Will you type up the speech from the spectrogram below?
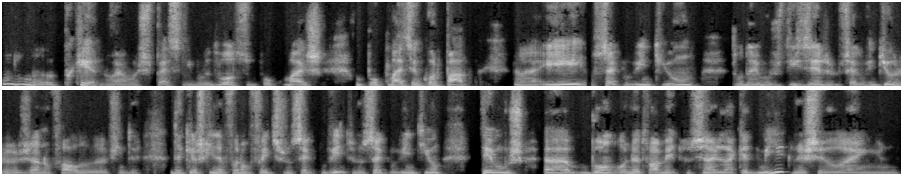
um, pequeno, é uma espécie de livro de bolso, um pouco mais, um pouco mais encorpado. É? E no século XXI, podemos dizer, no século XXI, já não falo enfim, de, daqueles que ainda foram feitos no século XX, no século XXI, temos, uh, bom, naturalmente o dicionário da Academia, que nasceu em,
